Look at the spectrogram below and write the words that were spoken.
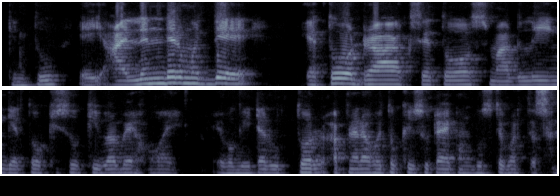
কিন্তু এই আইল্যান্ডের মধ্যে এত ড্রাগস এত স্মাগলিং এত কিছু কীভাবে হয়? এবং এটার উত্তর আপনারা হয়তো কিছুটা এখন বুঝতে পারতেছেন।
